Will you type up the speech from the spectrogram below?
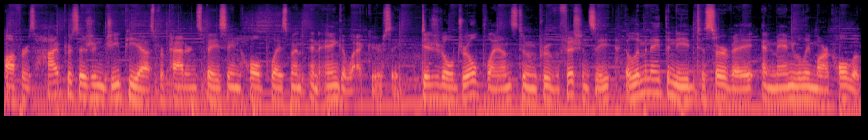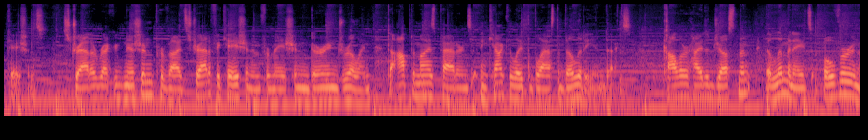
offers high precision GPS for pattern spacing, hole placement, and angle accuracy. Digital drill plans to improve efficiency eliminate the need to survey and manually mark hole locations. Strata recognition provides stratification information during drilling to optimize patterns and calculate the blastability index. Collar height adjustment eliminates over and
